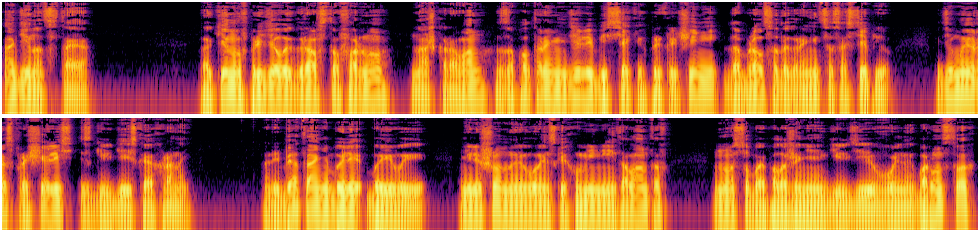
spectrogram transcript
11. Покинув пределы графства Фарно, наш караван за полторы недели без всяких приключений добрался до границы со степью, где мы распрощались с гильдейской охраной. Ребята они были боевые, не лишенные воинских умений и талантов, но особое положение гильдии в вольных баронствах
